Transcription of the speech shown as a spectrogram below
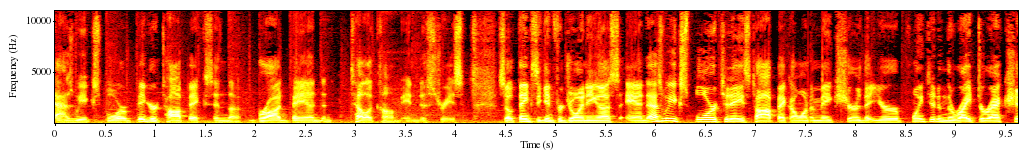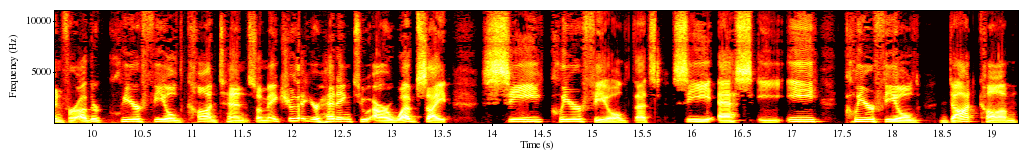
as we explore bigger topics in the broadband and telecom industries. So thanks again for joining us. And as we explore today's topic, I want to make sure that you're pointed in the right direction for other Clearfield content. So make sure that you're heading to our website, C Clearfield. That's C S E E Clearfield com.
